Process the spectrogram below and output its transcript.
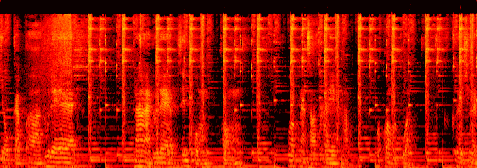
เกี่ยวกับดูแลหน้าดูแลเส้นผมของ วกนางสาวไทยนะครับ พวกกองประกวดเคยเชิญ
